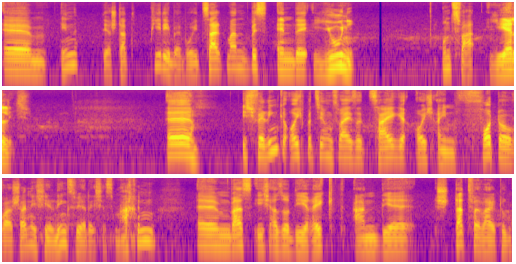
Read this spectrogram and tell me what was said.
ähm, in der Stadt Piribebuy, zahlt man bis Ende Juni. Und zwar jährlich. Äh, ich verlinke euch bzw. zeige euch ein Foto, wahrscheinlich hier links werde ich es machen, ähm, was ich also direkt an der Stadtverwaltung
